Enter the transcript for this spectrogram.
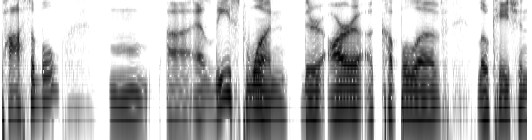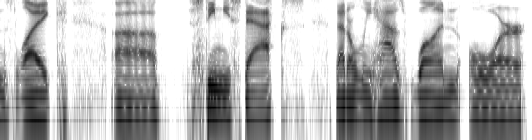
possible. Uh, at least one. There are a couple of locations like uh, Steamy Stacks that only has one, or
